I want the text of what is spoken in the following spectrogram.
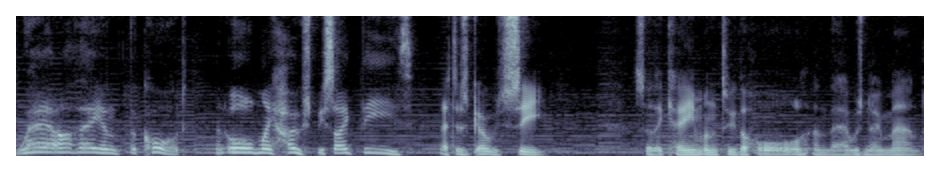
Where are they and the court, and all my host beside these? Let us go see. So they came unto the hall, and there was no man.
